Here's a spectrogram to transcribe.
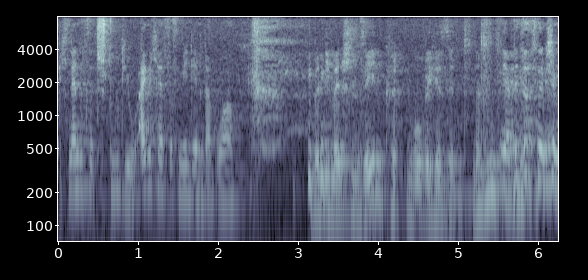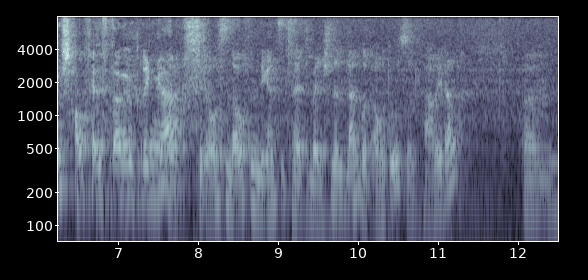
Ich nenne es jetzt Studio. Eigentlich heißt das Medienlabor. Wenn die Menschen sehen könnten, wo wir hier sind. Ne? Ja, wir sitzen nämlich im Schaufenster im Übrigen, Genau. ja. Hier draußen laufen die ganze Zeit Menschen entlang und Autos und Fahrräder. Ähm,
